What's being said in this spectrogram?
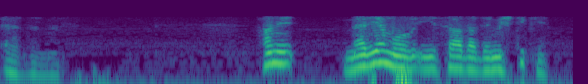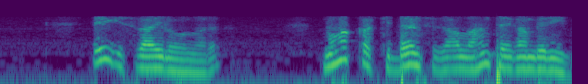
erdirmez. Hani Meryem oğlu İsa da demişti ki Ey İsrailoğulları muhakkak ki ben size Allah'ın peygamberiyim.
